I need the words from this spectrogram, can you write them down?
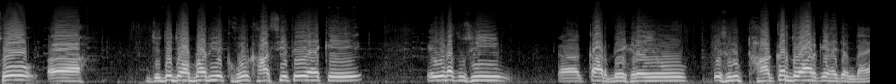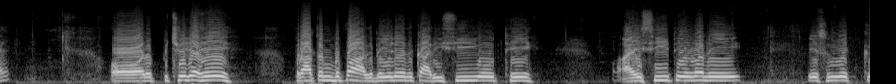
ਸੋ ਅ, ਜਿੱਦੋ ਦੁਆਬਾ ਦੀ ਇੱਕ ਹੋਰ ਖਾਸੀਅਤ ਇਹ ਹੈ ਕਿ ਇਹ ਜਿਹੜਾ ਤੁਸੀਂ ਘਰ ਦੇਖ ਰਹੇ ਹੋ ਇਸ ਨੂੰ ਠਾਕਰ ਦੁਆਰ ਕਿਹਾ ਜਾਂਦਾ ਹੈ। ਔਰ ਪਿੱਛੇ ਜਿਹੇ ਪ੍ਰਾਤਨ ਵਿਭਾਗ ਦੇ ਜਿਹੜੇ ਅਧਿਕਾਰੀ ਸੀ ਉਹ ਉੱਥੇ ਆਏ ਸੀ ਤੇ ਉਹਨਾਂ ਨੇ ਇਸ ਨੂੰ ਇੱਕ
